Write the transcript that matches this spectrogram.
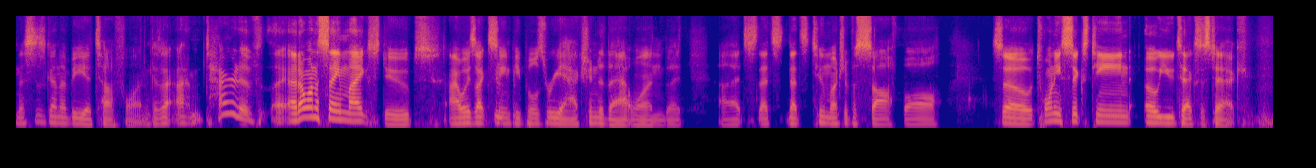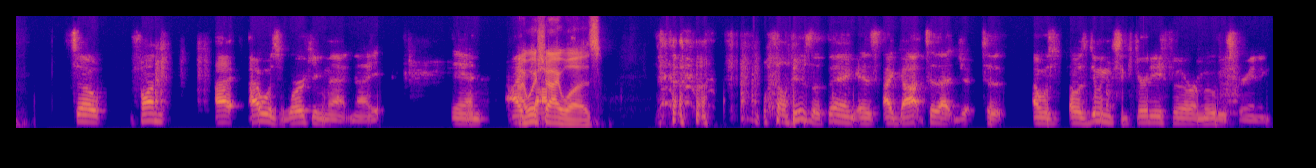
this is going to be a tough one because I'm tired of. I don't want to say Mike Stoops. I always like seeing people's reaction to that one, but uh, that's that's that's too much of a softball. So 2016 OU Texas Tech. So fun. I I was working that night, and I, I, wish I was. well, here's the thing: is I got to that to I was I was doing security for a movie screening.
